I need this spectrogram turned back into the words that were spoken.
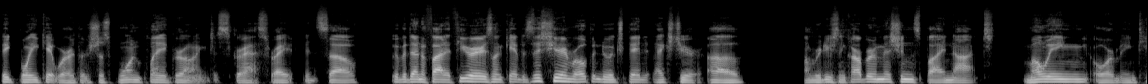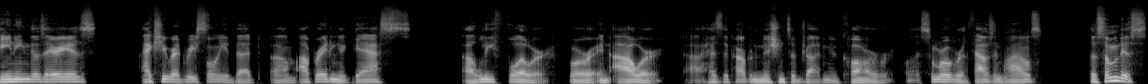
big blanket where there's just one plant growing, just grass, right? And so we've identified a few areas on campus this year and we're open to expand it next year of um, reducing carbon emissions by not mowing or maintaining those areas I actually read recently that um, operating a gas uh, leaf blower for an hour uh, has the carbon emissions of driving a car uh, somewhere over a thousand miles. So some of this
